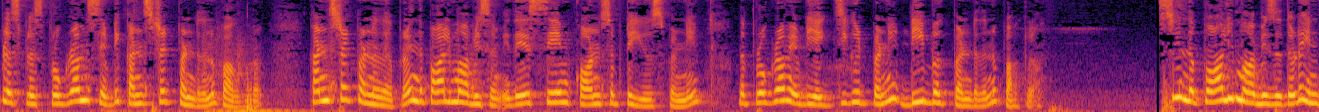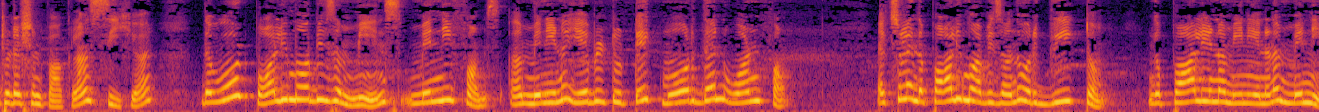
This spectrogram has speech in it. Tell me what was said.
பிளஸ் பிளஸ் ப்ரோக்ராம்ஸ் எப்படி கன்ஸ்ட்ரக்ட் பண்றதுன்னு பார்க்க போறோம். கன்ஸ்ட்ரக்ட் பண்ணதுக்கப்புறம் இந்த பாலிமாபிசம் இதே சேம் கான்செப்டை யூஸ் பண்ணி இந்த ப்ரோக்ராம் எப்படி எக்ஸிக்யூட் பண்ணி டீபக் பண்றதுன்னு பார்க்கலாம். இந்த பாலிமார்பிசத்தோட இன்ட்ரோடக்ஷன் பார்க்கலாம். See here the word polymorphism means many forms மெனினா able to take more than one form actually இந்த பாலிமார்பிசம் வந்து ஒரு கிரீக் டேர்ம் இங்க பாலினா மீனிங் என்னன்னா மெனி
